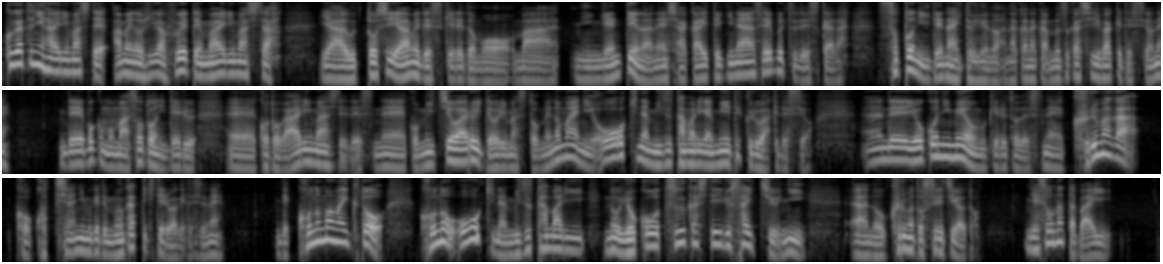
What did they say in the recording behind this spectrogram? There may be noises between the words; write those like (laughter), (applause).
6月に入りまして雨の日が増えてまいりました。いや、鬱陶しい雨ですけれども、まあ、人間っていうのはね、社会的な生物ですから、外に出ないというのはなかなか難しいわけですよね。で、僕もまあ外に出る、えー、ことがありましてですね、こう道を歩いておりますと、目の前に大きな水たまりが見えてくるわけですよ。で、横に目を向けるとですね、車がこうこちらに向けて向かってきてるわけですよね。で、このまま行くと、この大きな水たまりの横を通過している最中に、あの、車とすれ違うと。で、そうなった場合、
